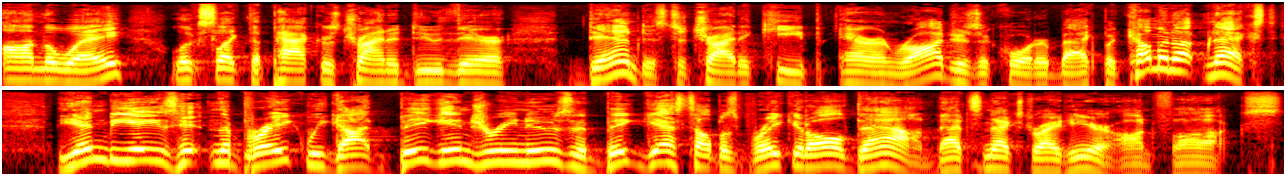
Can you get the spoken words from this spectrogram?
on the way. Looks like the Packers trying to do their damnedest to try to keep Aaron Rodgers a quarterback. But coming up next, the NBA's hitting the break. We got big injury news and a big guest to help us break it all down. That's next right here on Fox.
